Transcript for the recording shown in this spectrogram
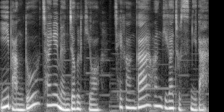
이 방도 창의 면적을 키워 채광과 환기가 좋습니다.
